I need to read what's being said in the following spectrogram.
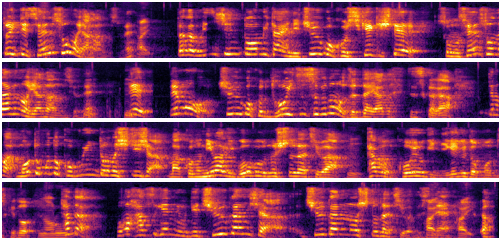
と言って戦争も嫌なんですね。はい。だから民進党みたいに中国を刺激して、その戦争になるのは嫌なんですよね。で、でも中国と統一するのも絶対嫌ですから、でもともと国民党の支持者、まあ、この2割5分の人たちは、多分こういうに逃げると思うんですけど、ただ、この発言によって中間者、中間の人たちはですね、はいはい。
